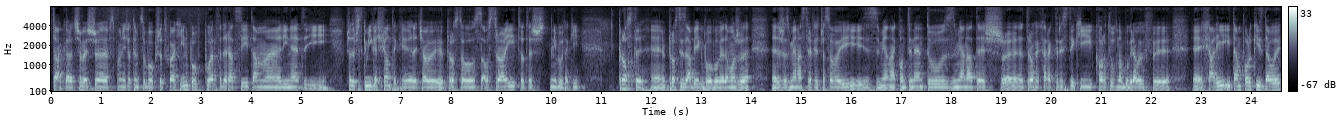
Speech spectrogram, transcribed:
Tak, ale trzeba jeszcze wspomnieć o tym, co było przed Joachim, bo w Puar Federacji tam e, Linet i przede wszystkim Iga Świątek leciały prosto z Australii. To też nie był taki prosty, e, prosty zabieg, bo, bo wiadomo, że, że zmiana strefy czasowej, zmiana kontynentu, zmiana też e, trochę charakterystyki kortów, no bo grały w hali i tam Polki zdały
